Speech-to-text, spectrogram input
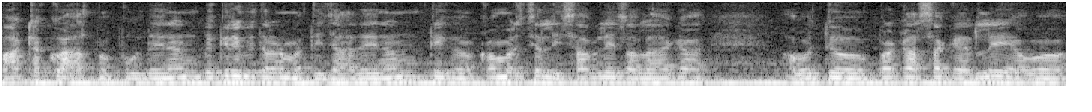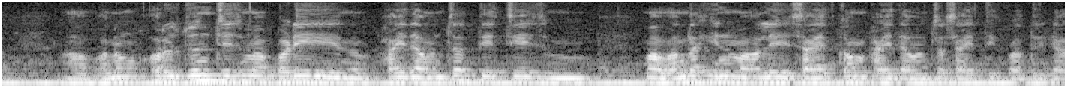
पाठकको हातमा पुग्दैनन् बिक्री वितरणमा ती जाँदैनन्। ती कमर्सियल हिसाबले चलाएका अब त्यो प्रकाशकहरूले अब भनौँ अरू जुन चिजमा बढी फाइदा हुन्छ ती चिजमा भन्दा यिनमा अलि सायद कम फाइदा हुन्छ साहित्यिक पत्रिका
